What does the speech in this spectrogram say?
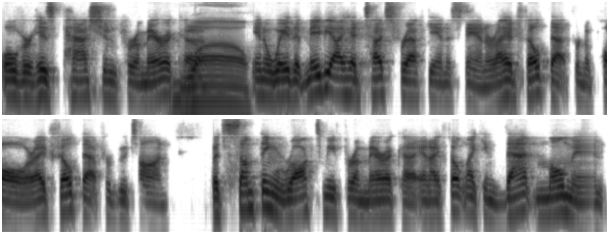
over his passion for America wow. in a way that maybe I had touched for Afghanistan or I had felt that for Nepal or I had felt that for Bhutan. But something rocked me for America. And I felt like in that moment,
